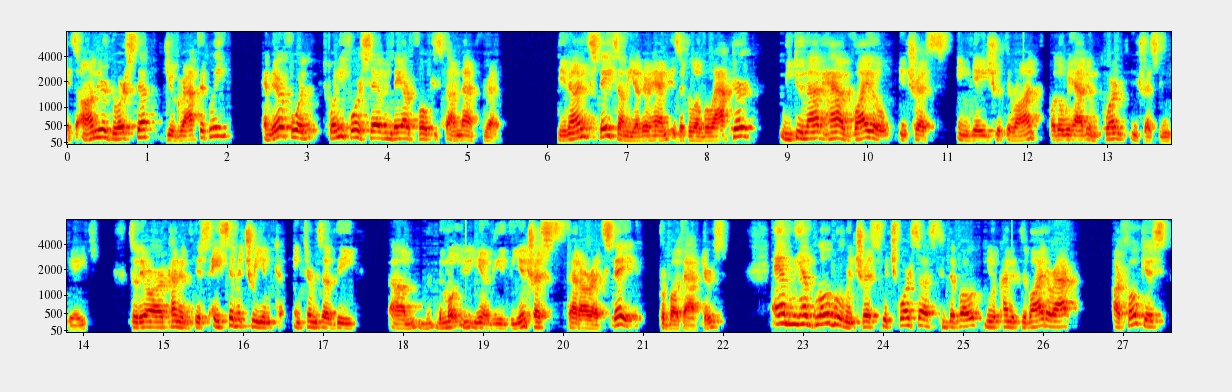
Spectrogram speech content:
It's on their doorstep geographically, and therefore, 24 7, they are focused on that threat. The United States, on the other hand, is a global actor. We do not have vital interests engaged with Iran, although we have important interests engaged. So there are kind of this asymmetry in, in terms of the, um, the you know the, the interests that are at stake for both actors. And we have global interests, which force us to devote, you know, kind of divide our act, our focus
